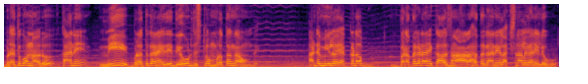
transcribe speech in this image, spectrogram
బ్రతుకున్నారు కానీ మీ బ్రతుకు అనేది దేవుడి దృష్టిలో మృతంగా ఉంది. అంటే మీలో ఎక్కడ బ్రతకడానికి కావాల్సిన అర్హత కానీ లక్షణాలు కానీ లేవు.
